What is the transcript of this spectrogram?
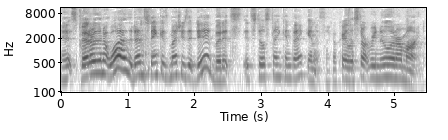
And it's better than it was. It doesn't stink as much as it did, but it's it's still stinking thinking. It's like, okay, let's start renewing our mind.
